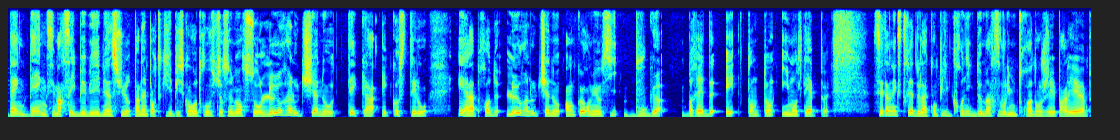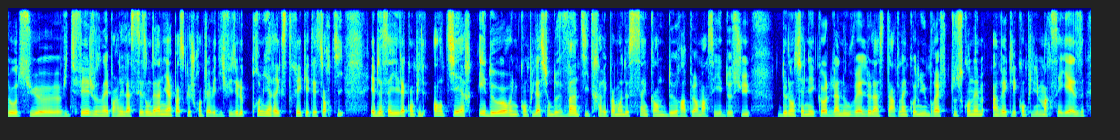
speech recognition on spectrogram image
Bang Bang, c'est Marseille Bébé, bien sûr, pas n'importe qui, puisqu'on retrouve sur ce morceau le Raluciano, TK et Costello, et à la prod, le Raluciano encore, mais aussi Bouga, Bread et Tonton Imhotep. C'est un extrait de la compile Chronique de Mars volume 3 dont j'ai parlé un peu au-dessus euh, vite fait. Je vous en avais parlé la saison dernière parce que je crois que j'avais diffusé le premier extrait qui était sorti. Et eh bien ça y est, la compile entière est dehors, une compilation de 20 titres avec pas moins de 52 rappeurs marseillais dessus, de l'ancienne école, la nouvelle, de la star, l'inconnu, bref, tout ce qu'on aime avec les compiles marseillaises.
